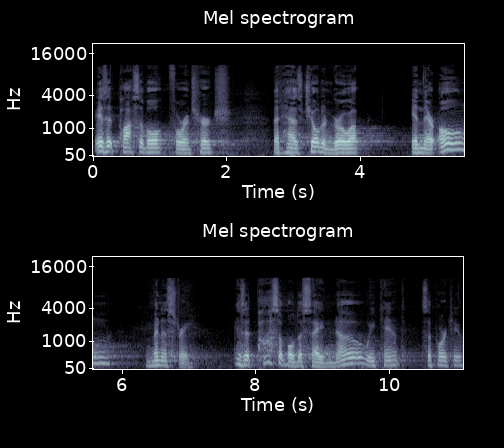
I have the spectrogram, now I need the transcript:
is it possible for a church that has children grow up in their own ministry? Is it possible to say, no, we can't support you?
